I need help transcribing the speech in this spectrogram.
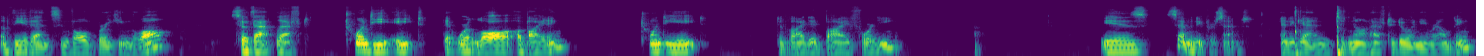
of the events involved breaking the law. So that left 28 that were law abiding. 28 divided by 40 is 70%. And again, did not have to do any rounding.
